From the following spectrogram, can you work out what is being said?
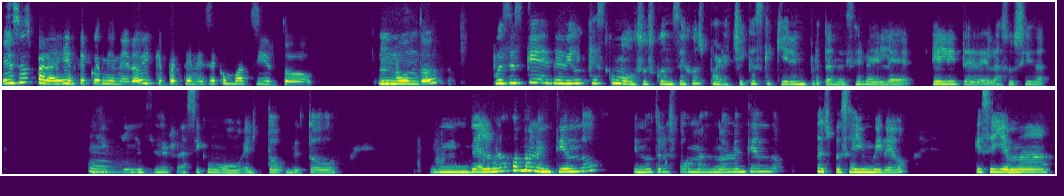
eso es para gente con dinero y que pertenece como a cierto mundo. Pues es que te digo que es como sus consejos para chicas que quieren pertenecer a la élite de la sociedad. Y que quieren mm. ser así como el top de todo. De alguna forma lo entiendo, en otras formas no lo entiendo. Después hay un video que se llama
